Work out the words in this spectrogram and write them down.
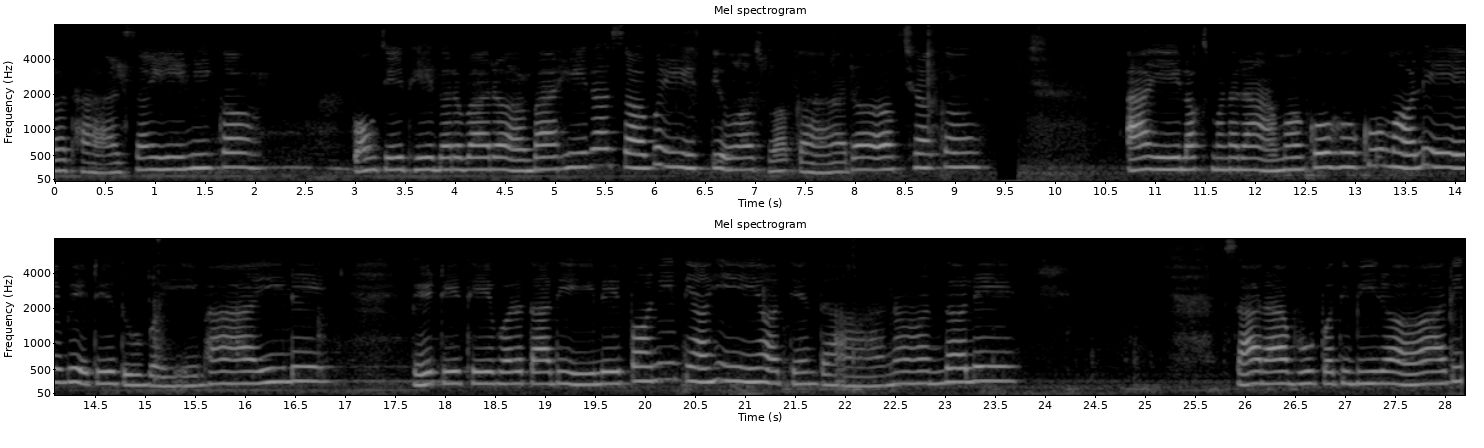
तथा सैनिक। पहुँचेथे दरबार बाहिर सबै त्यो अश्वका आए लक्ष्मण रामको हुकुमले भेटे दुवै भाइले। भेटेथे भरतादीले पनि त्यहीँ अत्यन्त आनन्दले। सारा भूपति वीर आदि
